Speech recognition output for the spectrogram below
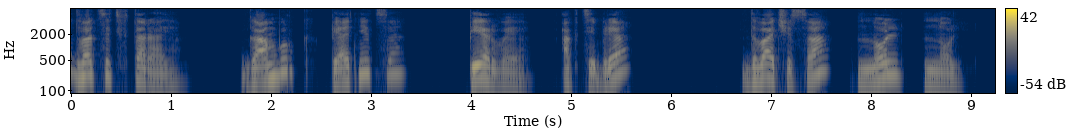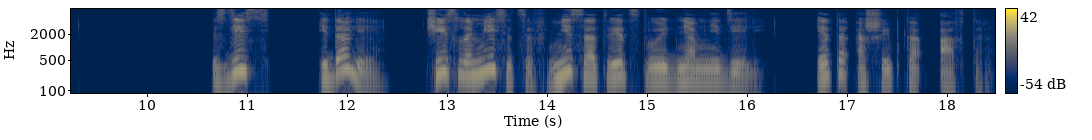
двадцать вторая. Гамбург, пятница, 1 октября, два часа ноль ноль. Здесь и далее числа месяцев не соответствуют дням недели. Это ошибка автора.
